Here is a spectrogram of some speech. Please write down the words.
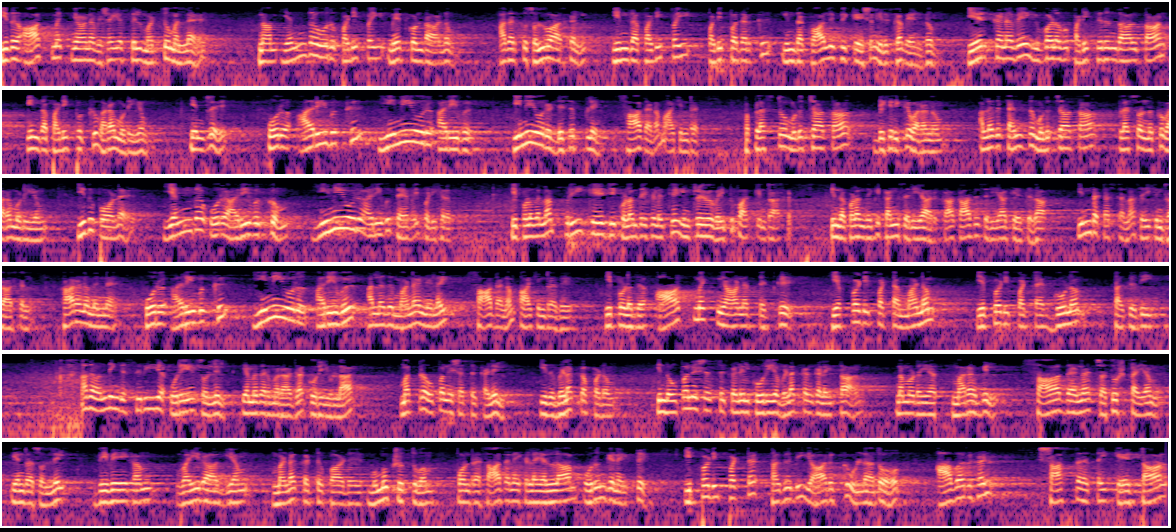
இது ஆத்ம ஞான விஷயத்தில் மட்டுமல்ல நாம் எந்த ஒரு படிப்பை மேற்கொண்டாலும் அதற்கு சொல்வார்கள் இந்த படிப்பை படிப்பதற்கு இந்த குவாலிபிகேஷன் இருக்க வேண்டும். ஏற்கனவே இவ்வளவு படித்திருந்தால்தான் இந்த படிப்புக்கு வர முடியும். என்று ஒரு அறிவுக்கு இனி ஒரு அறிவு இனி ஒரு டிசிப்ளின் சாதனம் ஆகின்றது இப்ப பிளஸ் டூ முடிச்சாதான் டிகிரிக்கு வரணும் அல்லது டென்த் முடிச்சாதான் பிளஸ் ஒன்னுக்கு வர முடியும். இது போல எந்த ஒரு அறிவுக்கும் இனி ஒரு அறிவு தேவைப்படுகிறது. இப்பொழுதெல்லாம் ப்ரீ கேஜி குழந்தைகளுக்கு இன்டர்வியூ வைத்து பார்க்கின்றார்கள். இந்த குழந்தைக்கு கண் சரியா இருக்கா காது சரியா கேட்குதா இந்த டெஸ்ட் எல்லாம் செய்கின்றார்கள். காரணம் என்ன? ஒரு அறிவுக்கு இனி ஒரு அறிவு அல்லது மனநிலை சாதனம் ஆகின்றது. இப்பொழுது ஆத்ம ஞானத்திற்கு எப்படிப்பட்ட மனம் எப்படிப்பட்ட குணம் தகுதி? அத வந்து இங்கு சிறிய ஒரே சொல்லில் யம தர்மராஜா கூறியுள்ளார். மற்ற உபனிஷத்துக்களில் இது விளக்கப்படும். இந்த உபனிஷத்துக்களில் கூறிய விளக்கங்களைத்தான் நம்முடைய மரபில் சாதன சதுஷ்டயம் என்ற சொல்லில் விவேகம் வைராகியம் மனக்கட்டுப்பாடு முமுட்சுத்துவம் போன்ற சாதனைகளை எல்லாம் ஒருங்கிணைத்து இப்படிப்பட்ட தகுதி யாருக்கு உள்ளதோ அவர்கள் சாஸ்திரத்தை கேட்டால்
